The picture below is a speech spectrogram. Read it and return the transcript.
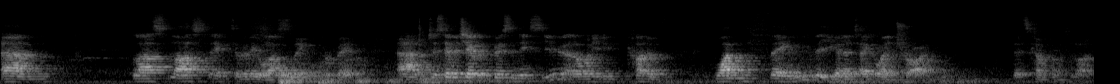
Um, last last activity or last thing from me. Um, just have a chat with the person next to you, and I want you to kind of one thing that you're going to take away and try that's come from tonight.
